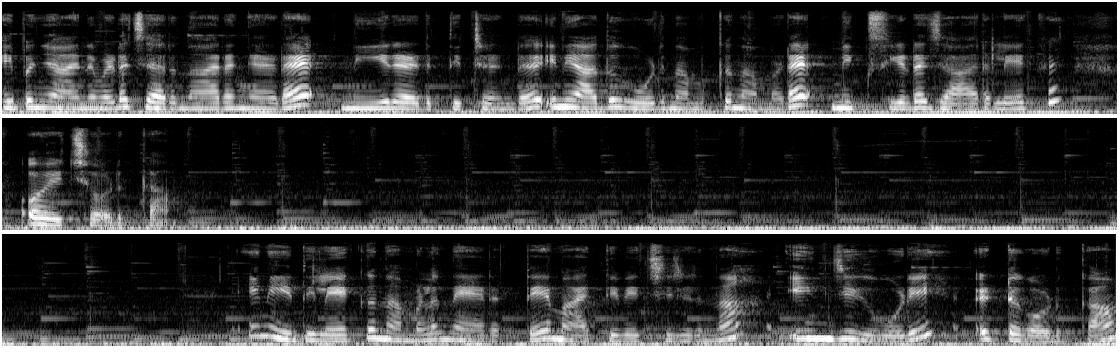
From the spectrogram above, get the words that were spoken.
ഇപ്പം ഞാനിവിടെ ചെറുനാരങ്ങയുടെ നീരെടുത്തിട്ടുണ്ട്. ഇനി അതുകൂടി നമുക്ക് നമ്മുടെ മിക്സിയുടെ ജാറിലേക്ക് ഒഴിച്ചു കൊടുക്കാം. ഇനി ഇതിലേക്ക് നമ്മൾ നേരത്തെ മാറ്റി വെച്ചിരുന്ന ഇഞ്ചി കൂടി ഇട്ട് കൊടുക്കാം.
